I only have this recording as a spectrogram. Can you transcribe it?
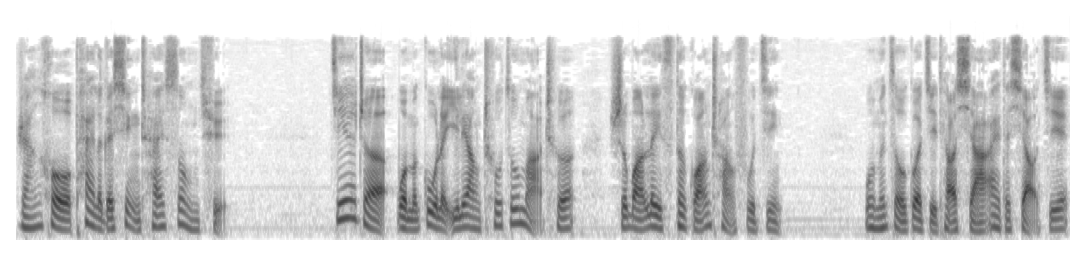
然后派了个信差送去。接着，我们雇了一辆出租马车，驶往类斯特广场附近。我们走过几条狭隘的小街，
